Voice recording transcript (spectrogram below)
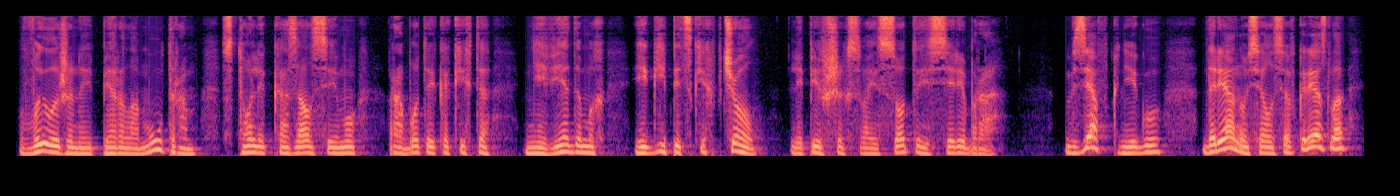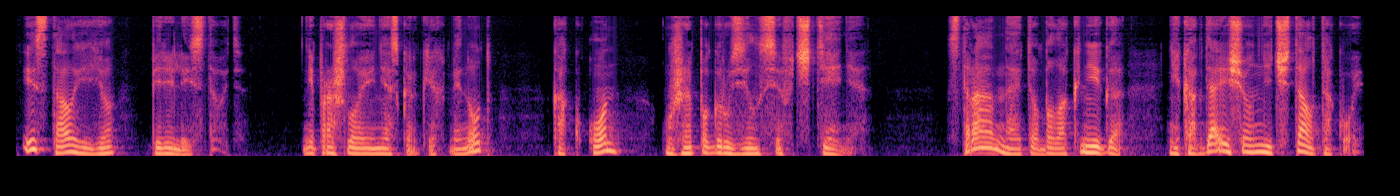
выложенный перламутром, столик казался ему работой каких-то неведомых египетских пчел, лепивших свои соты из серебра. Взяв книгу, Дариан уселся в кресло и стал ее перелистывать. Не прошло и нескольких минут, как он уже погрузился в чтение. Странная это была книга, никогда еще он не читал такой.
